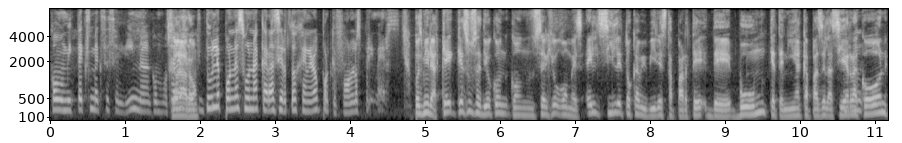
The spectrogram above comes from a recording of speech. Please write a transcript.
como mi Tex-Mex es Selena, como ¿sabes? Claro. tú le pones una cara a cierto género porque fueron los primeros. Pues mira, ¿qué, qué sucedió con, con Sergio Gómez? Él sí le toca vivir esta parte de boom que tenía Capaz de la Sierra con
